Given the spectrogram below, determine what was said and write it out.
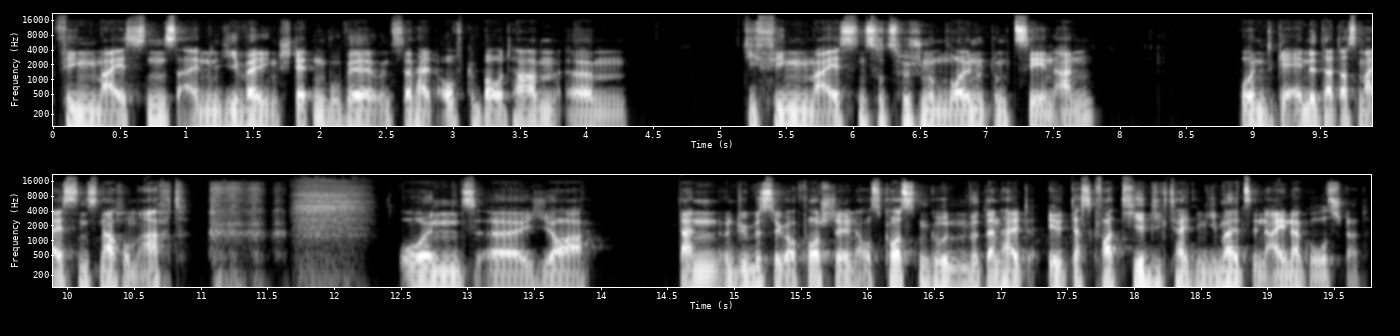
fingen meistens an den jeweiligen Städten, wo wir uns dann halt aufgebaut haben, ähm, die fingen meistens so zwischen um neun und um zehn an. Und geendet hat das meistens nach um acht. und äh, ja, dann, und ihr müsst euch auch vorstellen, aus Kostengründen wird dann halt, äh, das Quartier liegt halt niemals in einer Großstadt.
